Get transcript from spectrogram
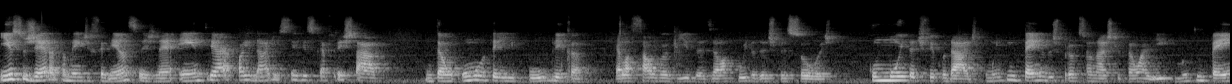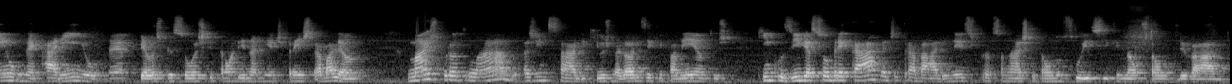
Isso gera também diferenças né, entre a qualidade do serviço que é prestado. Então, uma UTI pública, ela salva vidas, ela cuida das pessoas, com muita dificuldade, com muito empenho dos profissionais que estão ali, com muito empenho, né, carinho né, pelas pessoas que estão ali na linha de frente trabalhando. Mas, por outro lado, a gente sabe que os melhores equipamentos, que inclusive a sobrecarga de trabalho nesses profissionais que estão no SUS e que não estão no privado,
